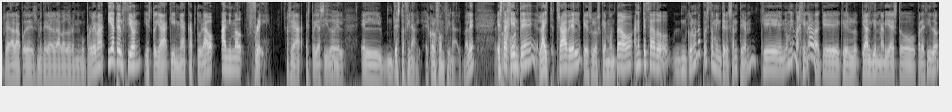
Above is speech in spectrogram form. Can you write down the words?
o sea, la puedes meter al lavador en ningún problema. Y atención, y esto ya aquí me ha capturado, animal free. O sea, esto ya ha sido el, el de esto final, el colofón final, ¿vale? Esta gente, Light Travel, que es los que han montado, han empezado con una apuesta muy interesante, que no me imaginaba que, que, alguien haría esto parecido,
